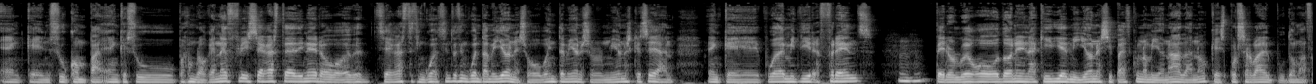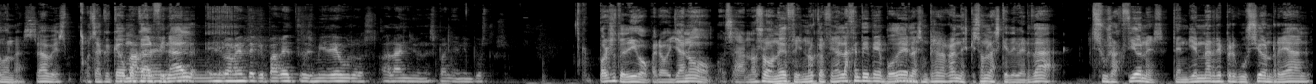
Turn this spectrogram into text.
en que en su compa en que su, por ejemplo, que Netflix se gaste dinero, eh, se gaste 50 150 millones o 20 millones o los millones que sean en que pueda emitir Friends, Pero luego donen aquí 10 millones y parezca una millonada, ¿no? Que es por salvar el puto Amazonas, ¿sabes? O sea, que como que al final... eh, Mismamente que pague 3.000 euros al año en España en impuestos. Por eso te digo, pero ya no, o sea, no solo Netflix, ¿no? Que al final la gente que tiene poder, las empresas grandes, que son las que de verdad sus acciones tendrían una repercusión real,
